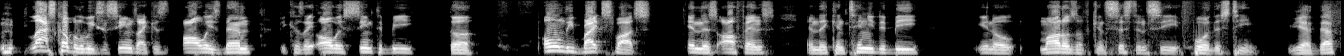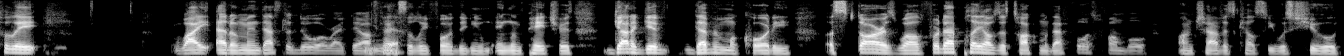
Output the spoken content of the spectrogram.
Last couple of weeks, it seems like it's always them because they always seem to be the only bright spots in this offense, and they continue to be, you know, models of consistency for this team. Yeah, definitely. White Edelman, that's the duo right there Yeah. offensively for the New England Patriots. Got to give Devin McCourty a star as well for that play I was just talking about. That forced fumble on Travis Kelce was huge.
